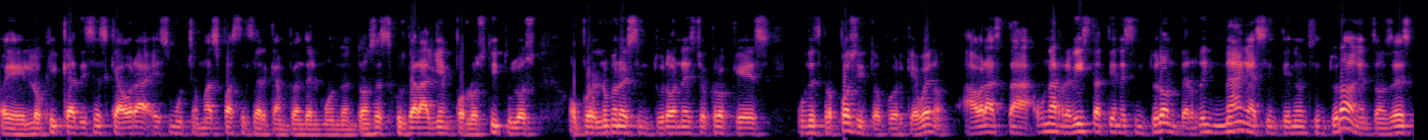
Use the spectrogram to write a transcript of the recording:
eh, lógicas, dices que ahora es mucho más fácil ser campeón del mundo. Entonces, juzgar a alguien por los títulos o por el número de cinturones, yo creo que es un despropósito, porque bueno, ahora hasta una revista tiene cinturón, The Ring Magazine tiene un cinturón, entonces,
